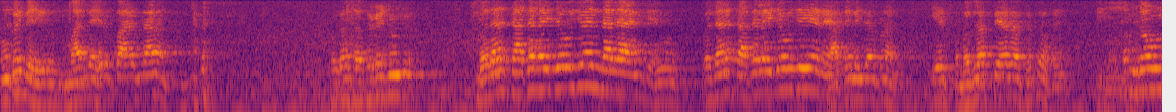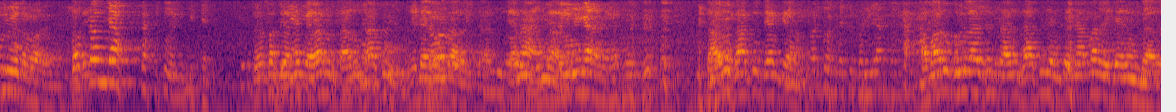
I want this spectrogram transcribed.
હું કઈ બેસી મારે બેસી પાર ના બધા સાથે રહી જવું છે બધાને સાથે લઈ જવું જોઈએ ને દાદા એમ કે. બધાને સાથે લઈ જવું જોઈએ ને? સાથે લઈ જાય પણ એ સમજવા તૈયાર થતો હોય સમજાવવું જોઈએ તમારે. તો સમજાવ તો પછી એને કહેવાનું તારું સાચું એટલે એને ઊંઘ છે. એમ કહેવાનું. અમારું છે છે એમ કહીને આપવાનું એટલે એને ઊંઘ આવે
